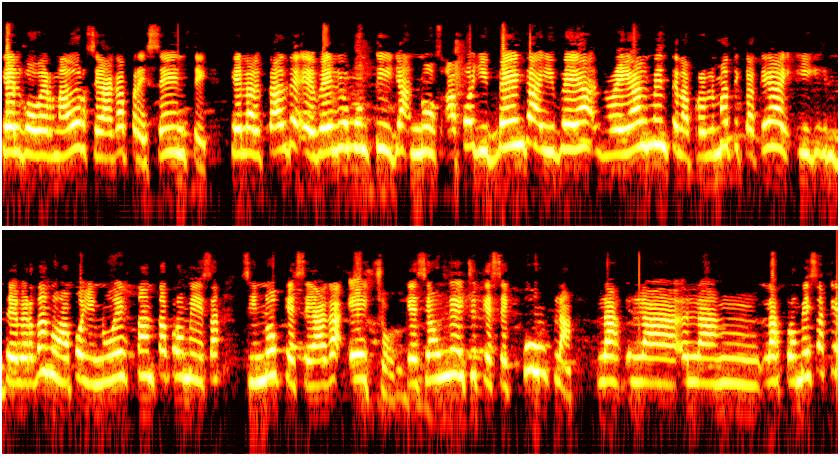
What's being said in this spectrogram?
que el gobernador se haga presente, que el alcalde Evelio Montilla nos apoye y venga y vea realmente la problemática que hay y de verdad nos apoye. No es tanta promesa, sino que se haga hecho, que sea un hecho y que se cumplan las, las, promesas que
